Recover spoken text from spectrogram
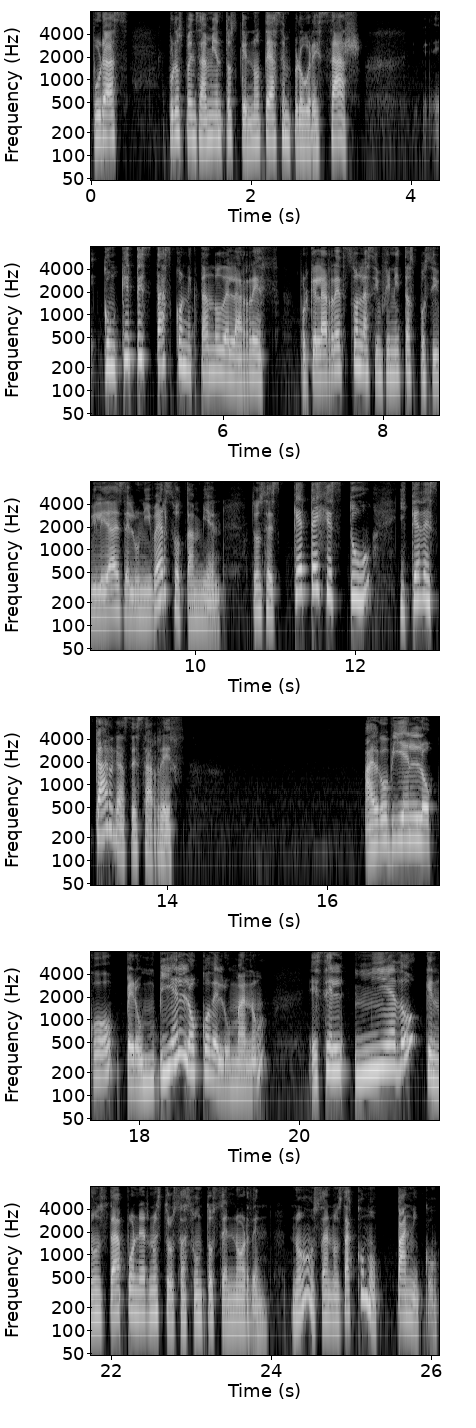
puras, puros pensamientos que no te hacen progresar. ¿Con qué te estás conectando de la red? Porque la red son las infinitas posibilidades del universo también. Entonces, ¿qué tejes tú y qué descargas de esa red? Algo bien loco, pero bien loco del humano, es el miedo que nos da poner nuestros asuntos en orden, ¿no? O sea, nos da como pánico.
